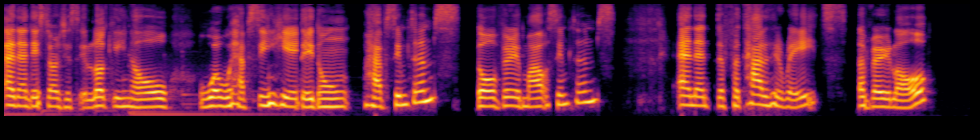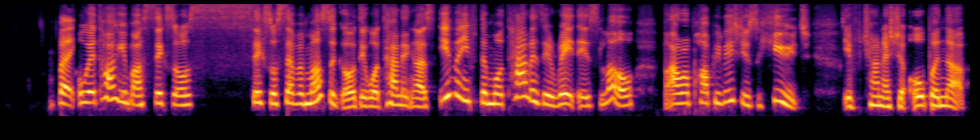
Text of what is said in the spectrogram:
And then they started to say, look, you know, what we have seen here, they don't have symptoms or very mild symptoms. And then the fatality rates are very low. But we're talking about six or six or seven months ago, they were telling us even if the mortality rate is low, but our population is huge. If China should open up,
